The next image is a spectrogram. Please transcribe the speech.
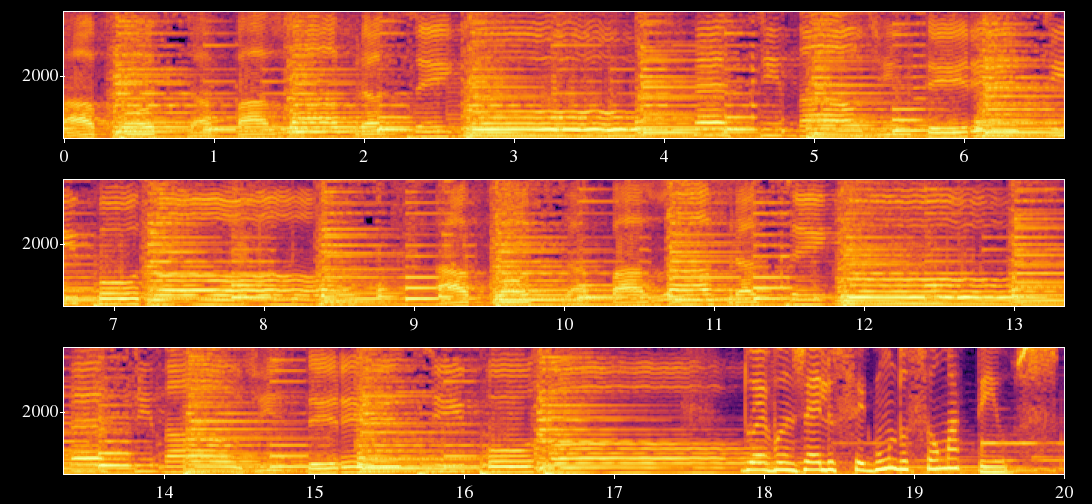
A vossa palavra, Senhor, é sinal de interesse por nós. Palavra, Senhor, é sinal de interesse por nós. Do Evangelho segundo São Mateus.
